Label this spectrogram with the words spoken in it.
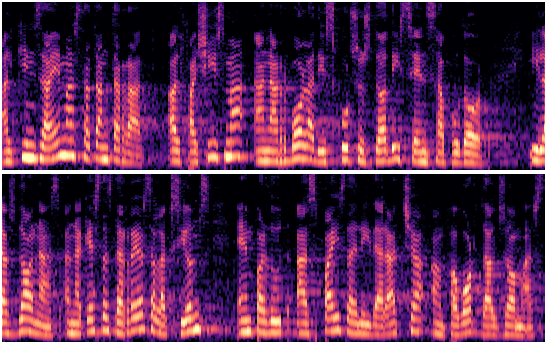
El 15M ha estat enterrat, el feixisme enarbola discursos d'odi sense pudor i les dones en aquestes darreres eleccions hem perdut espais de lideratge en favor dels homes,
